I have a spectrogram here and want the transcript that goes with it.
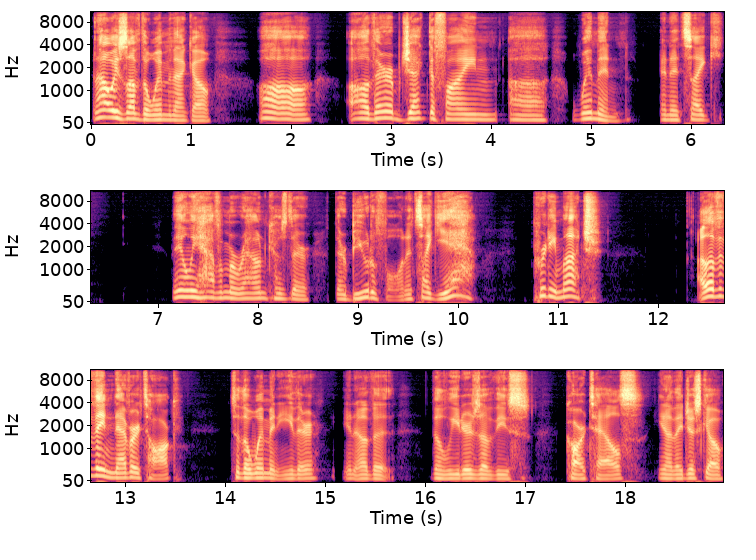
And I always love the women that go, "Oh, oh, they're objectifying uh, women, and it's like they only have them around because they're they're beautiful, and it's like, yeah, pretty much. I love that they never talk to the women either. You know, the the leaders of these cartels. You know, they just go,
